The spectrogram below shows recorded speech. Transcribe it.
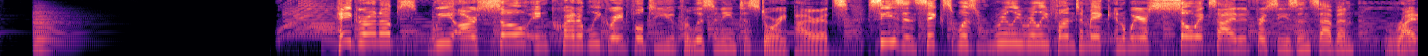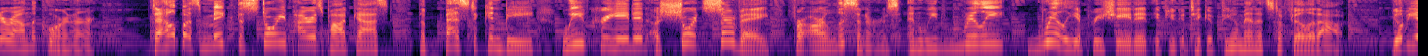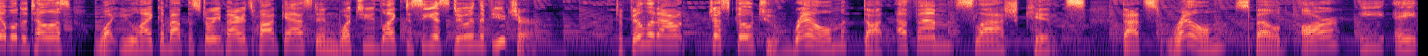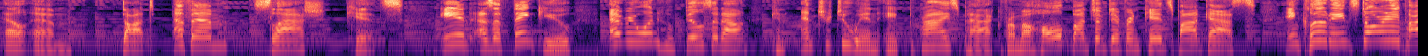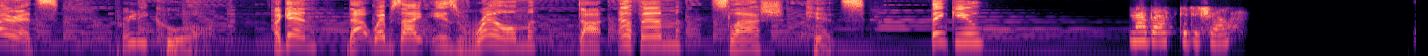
Hey grown-ups, we are so incredibly grateful to you for listening to Story Pirates. Season 6 was really really fun to make and we're so excited for season 7 right around the corner. To help us make the Story Pirates podcast the best it can be, we've created a short survey for our listeners, and we'd really, really appreciate it if you could take a few minutes to fill it out. You'll be able to tell us what you like about the Story Pirates podcast and what you'd like to see us do in the future. To fill it out, just go to realm.fm slash kids. That's realm spelled R E A L M dot FM slash kids. And as a thank you, everyone who fills it out can enter to win a prize pack from a whole bunch of different kids podcasts, including Story Pirates. Pretty cool. Again, that website is realm.fm slash kids. Thank you. Now back to the show.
